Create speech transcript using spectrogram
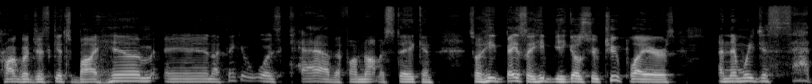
Pogba just gets by him, and I think it was Cav, if I'm not mistaken. So he basically he he goes through two players, and then we just sat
